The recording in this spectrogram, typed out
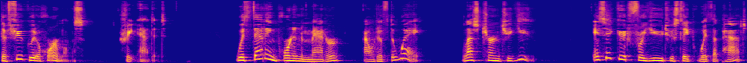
the feel-good hormones, she added. With that important matter out of the way, let's turn to you. Is it good for you to sleep with a pet?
